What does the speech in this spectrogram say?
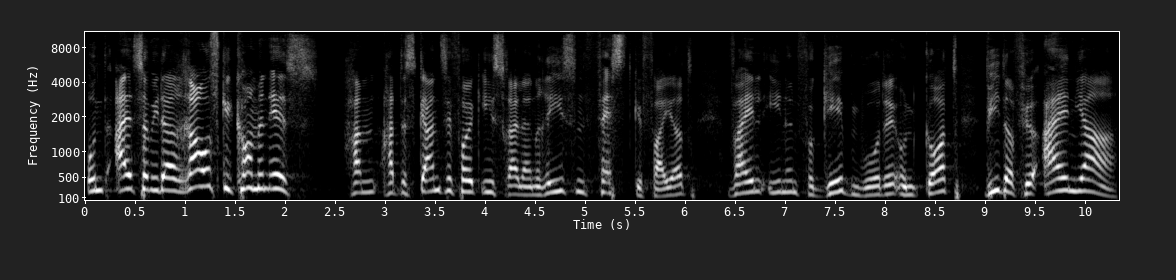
Und als er wieder rausgekommen ist, hat das ganze Volk Israel ein Riesenfest gefeiert, weil ihnen vergeben wurde und Gott wieder für ein Jahr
